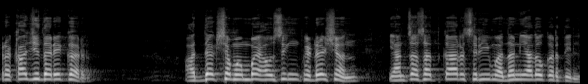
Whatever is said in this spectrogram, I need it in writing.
प्रकाशजी दरेकर अध्यक्ष मुंबई हाऊसिंग फेडरेशन यांचा सत्कार श्री मदन यादव करतील.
